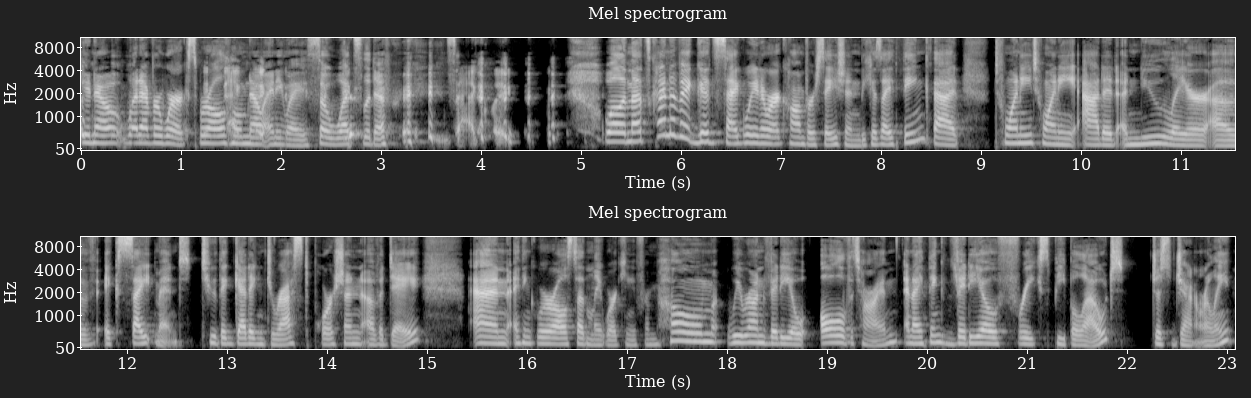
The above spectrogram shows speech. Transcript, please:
you know, whatever works. We're all exactly. home now anyway. So what's the difference? exactly. well, and that's kind of a good segue to our conversation because I think that 2020 added a new layer of excitement to the getting dressed portion of a day. And I think we are all suddenly working from home. We were on video all the time. And I think video freaks people out just generally.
